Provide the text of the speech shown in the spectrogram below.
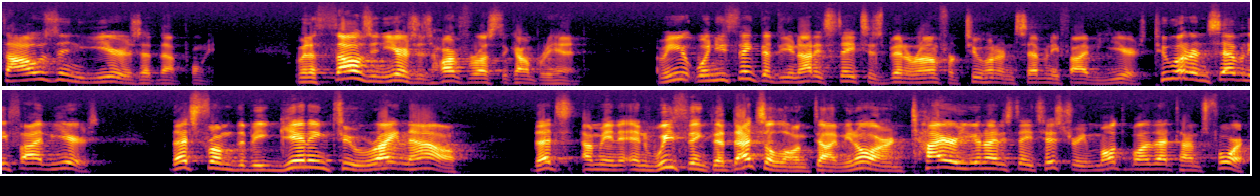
thousand years at that point. I mean, a thousand years is hard for us to comprehend. I mean, you, when you think that the United States has been around for 275 years, 275 years, that's from the beginning to right now. That's, I mean, and we think that that's a long time. You know, our entire United States history, multiply that times four.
